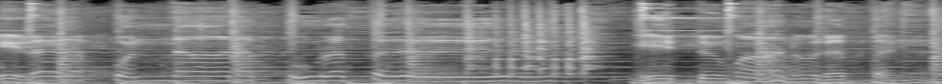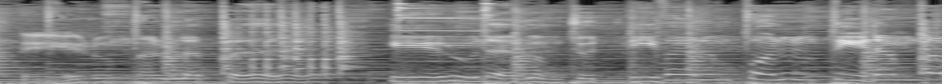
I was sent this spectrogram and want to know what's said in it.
ഏഴര പൊന്നാനപ്പുറത്ത് ഏറ്റുമാനുരപ്പൻ എഴുന്നള്ളത്ത് ഏഴുലകും ചുറ്റിവരും പൊൻതിടമ്പ്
